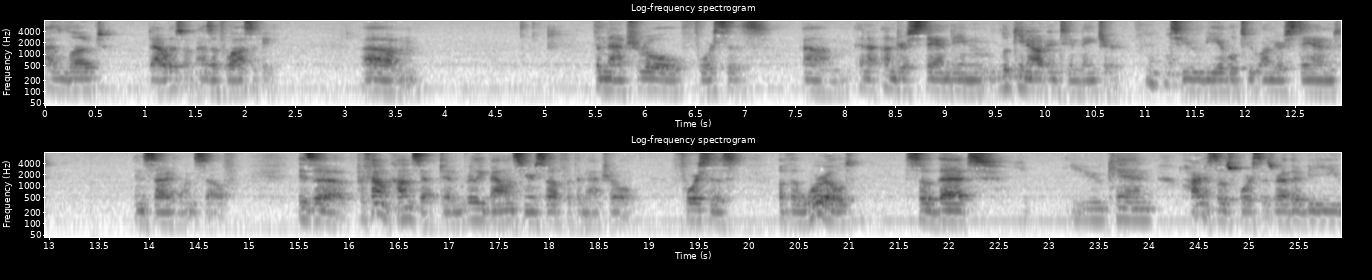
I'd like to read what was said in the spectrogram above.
I loved Taoism as a philosophy. Um, the natural forces um, and understanding, looking out into nature Mhm. to be able to understand inside oneself. is a profound concept and really balancing yourself with the natural forces of the world so that you can harness those forces rather be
